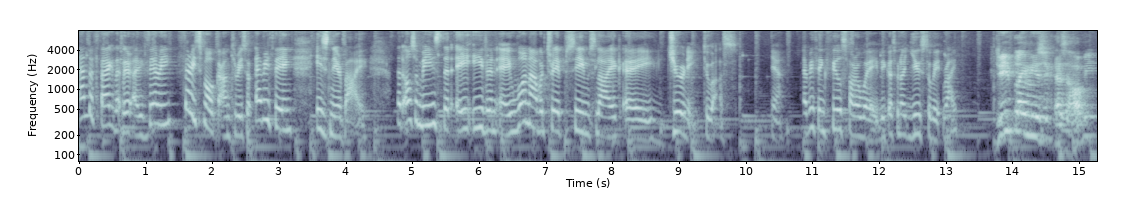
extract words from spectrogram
and the fact that we're a very, very small country, so everything is nearby. That also means that a, even a one hour trip seems like a journey to us. Yeah, everything feels far away because we're not used to it, right? Do you play music as a hobby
